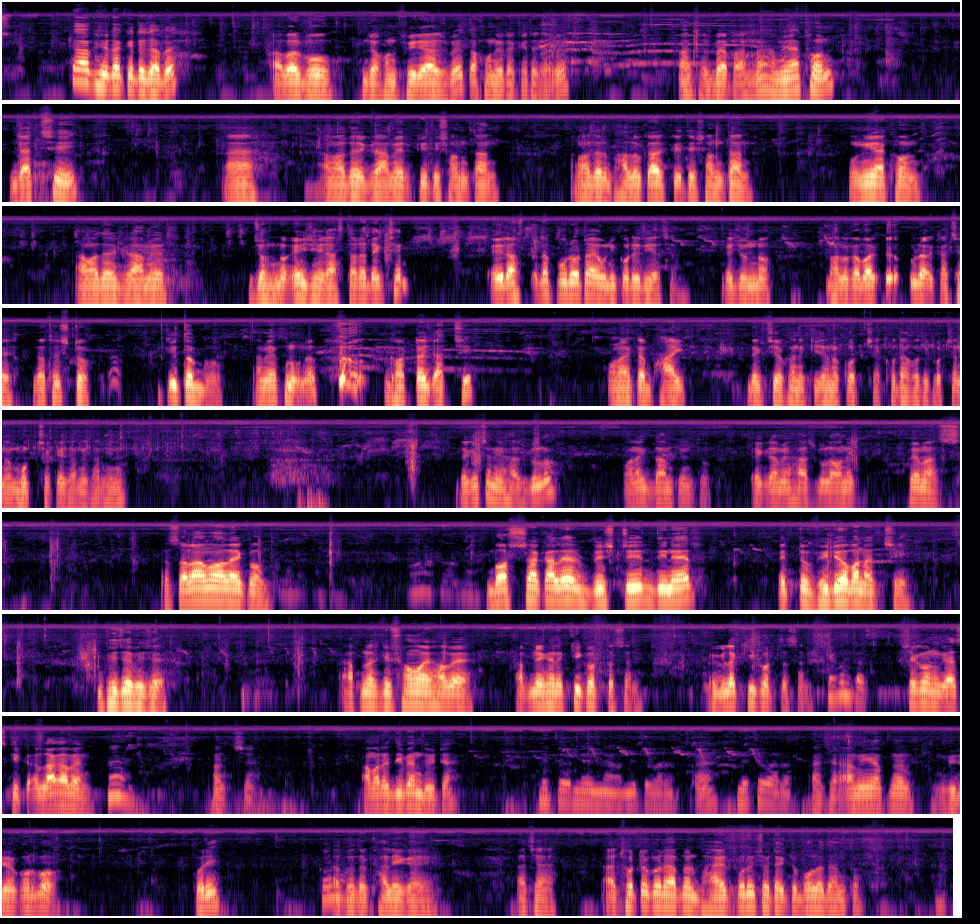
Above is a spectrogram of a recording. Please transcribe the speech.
যাক সেটা কেটে যাবে। আবার বউ যখন ফিরে আসবে, তখন এটা কেটে যাবে। আচ্ছা ব্যাপার না, আমি এখন যাচ্ছি আমাদের গ্রামের কৃতি সন্তান, আমাদের ভালুকার কৃতি সন্তান। উনি এখন আমাদের গ্রামের জন্য এই যে রাস্তাটা দেখছেন এই রাস্তাটা পুরোটাই উনি করে দিয়েছেন। এই জন্য ভালো খাবার ওনার কাছে যথেষ্ট কৃতজ্ঞ। আমি এখন ওনার ঘরটায় যাচ্ছি। ওনার একটা ভাই, দেখছি ওখানে কি যেন করছে, খোদাখুদি করছে না মুছছে কে জানে, জানি না। দেখেছেন এই হাঁসগুলো? অনেক দাম কিন্তু। এই গ্রামের হাঁসগুলো অনেক ফেমাস আসসালামু আলাইকুম। বর্ষাকালের বৃষ্টির দিনের একটু ভিডিও বানাচ্ছি। ভিজে ভিজে। আপনার কি সময় হবে? আপনি এখানে কি করতেছেন? এগুলা কি করতেছেন? সেগুন গাছ। কি লাগাবেন? হ্যাঁ। আচ্ছা। আমারে দিবেন দুইটা? হ্যাঁ? আচ্ছা আমি আপনার ভিডিও করব? করি? করো। আপনি তো খালি গায়ে। আচ্ছা ছোট্ট করে আপনার ভাইয়ের পরিচয়টা একটু বলে দেন তো।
